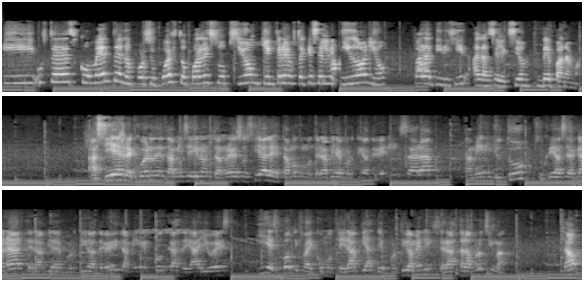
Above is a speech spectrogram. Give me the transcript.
y ustedes coméntenos, por supuesto, cuál es su opción, quién cree usted que es el idóneo para dirigir a la selección de Panamá. Así es, recuerden también seguirnos en nuestras redes sociales, estamos como Terapia Deportiva TV en Instagram, también en YouTube, suscríbase al canal Terapia Deportiva TV y también en podcast de iOS y Spotify como Terapia Deportiva Meli. Será hasta la próxima. Chao.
